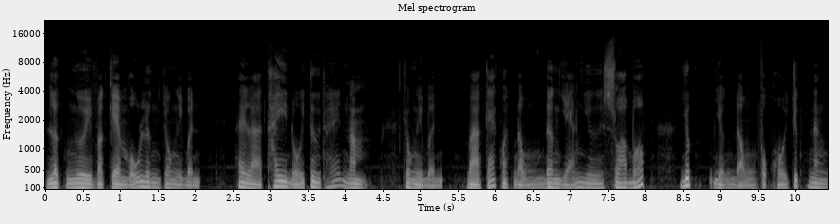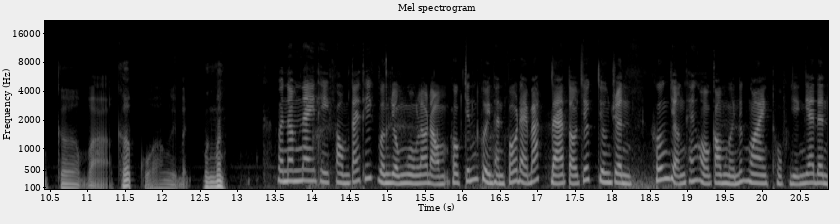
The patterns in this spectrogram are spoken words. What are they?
lật người và kèm vỗ lưng cho người bệnh, hay là thay đổi tư thế nằm cho người bệnh và các hoạt động đơn giản như xoa bóp giúp vận động phục hồi chức năng cơ và khớp của người bệnh, vân vân. Và năm nay thì phòng tái thiết vận dụng nguồn lao động thuộc chính quyền thành phố Đài Bắc đã tổ chức chương trình hướng dẫn kháng hộ công người nước ngoài thuộc diện gia đình,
